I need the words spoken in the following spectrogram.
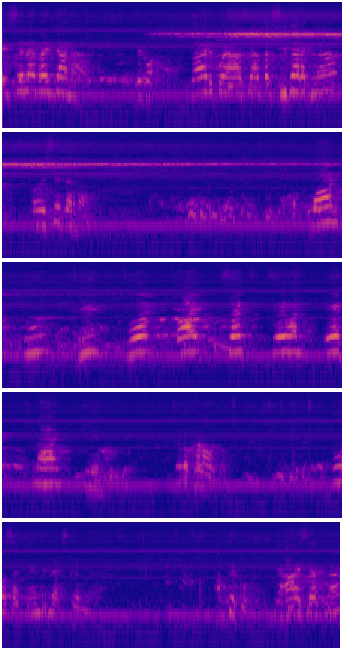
ऐसे नहीं बैठ जाना। है देखो पैर को यहाँ से यहाँ तक सीधा रखना। और ऐसे करना। One two three four five six seven eight nine ten चलो खड़ा हो जाओ। दो सेकेंड रिलैक्स करना है। अब देखो, यहाँ ऐसे रखना है।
